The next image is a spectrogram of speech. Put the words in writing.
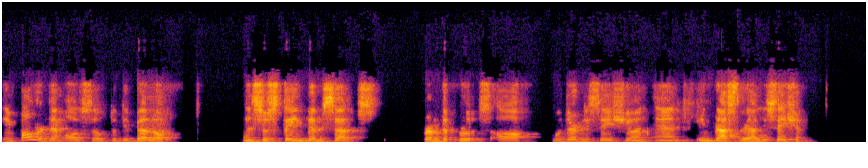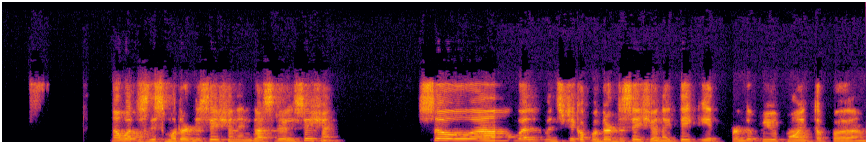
empower them also to develop and sustain themselves from the fruits of modernization and industrialization. Now, what is this modernization and industrialization? So, uh, well, when you speak of modernization, I take it from the viewpoint of uh,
